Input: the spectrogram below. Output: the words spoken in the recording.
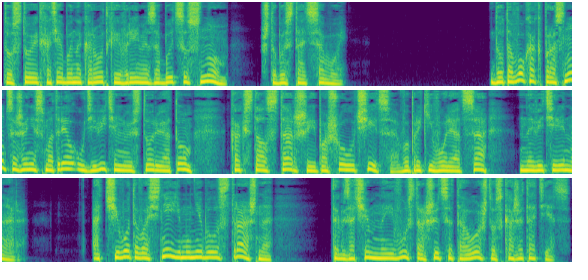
то стоит хотя бы на короткое время забыться сном, чтобы стать собой. До того, как проснуться, Женя смотрел удивительную историю о том, как стал старше и пошел учиться, вопреки воле отца, на ветеринара. От чего-то во сне ему не было страшно, так зачем наяву страшиться того, что скажет отец?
